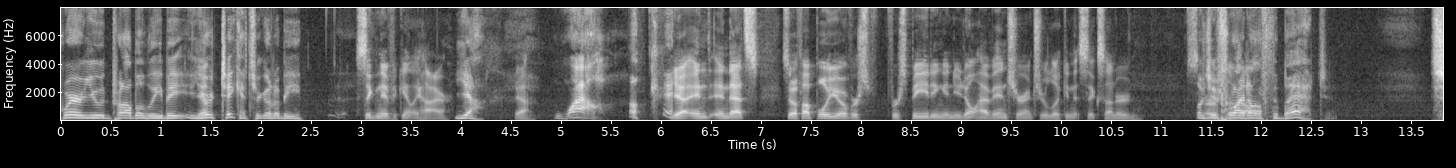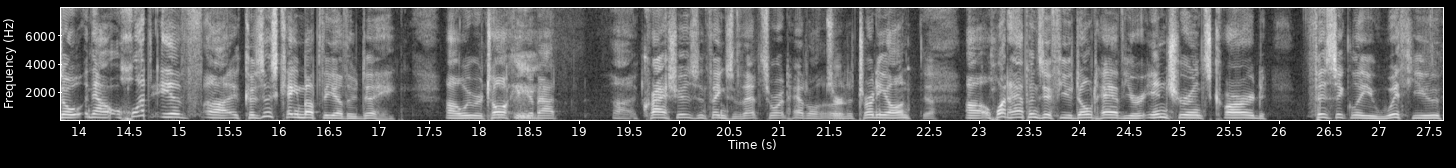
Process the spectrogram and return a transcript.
where you would probably be, your tickets are going to be, significantly higher yeah. yeah Wow. Okay. yeah, and and that's so if I pull you over for speeding and you don't have insurance, you're looking at six hundred. Oh, just right off the bat. So now, what if? Because this came up the other day, uh, we were talking about uh, crashes and things of that sort. Had a, Sure. an attorney on. Yeah. Uh, what happens if you don't have your insurance card physically with you,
